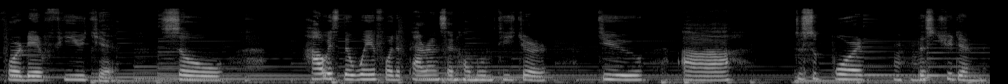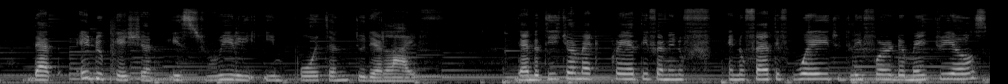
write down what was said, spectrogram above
for their future so how is the way for the parents and homeroom teacher to uh, to support mm-hmm. the student that education is really important to their life then the teacher make creative and innovative way to deliver the materials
